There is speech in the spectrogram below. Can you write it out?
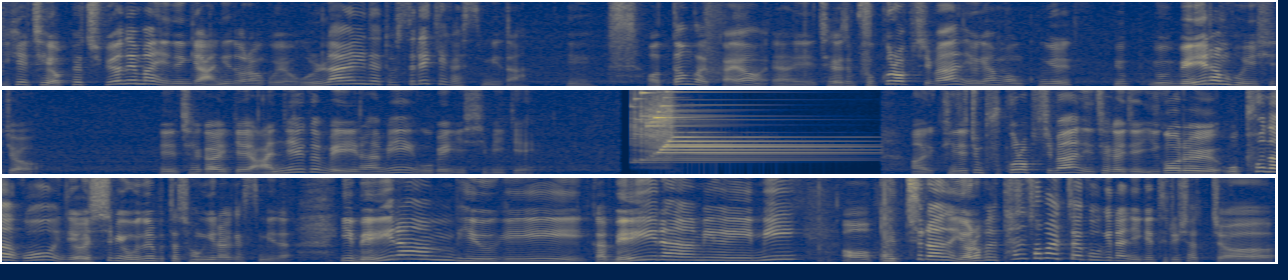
이게 제 옆에 주변에만 있는 게 아니더라고요. 온라인에도 쓰레기가 있습니다. 예, 어떤 걸까요? 야, 예, 제가 좀 부끄럽지만 여기 한번 공유, 요, 요 메일 한번 보이시죠? 예, 제가 이게 안 읽은 메일함이 522개. 아, 굉장히 좀 부끄럽지만 제가 이제 이거를 오픈하고 이제 열심히 오늘부터 정리를 하겠습니다. 이 메일함 비우기, 그러니까 메일함이 어, 배출하는 여러분 탄소 발자국이라는 얘기 들으셨죠?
